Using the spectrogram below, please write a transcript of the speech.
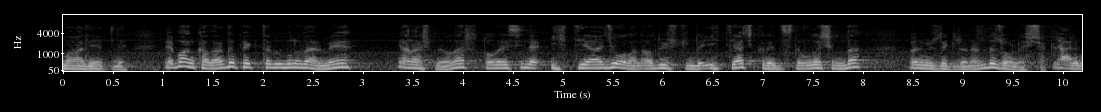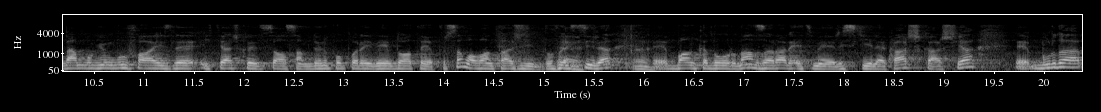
maliyetli. Ve bankalar da pek tabii bunu vermeye yanaşmıyorlar. Dolayısıyla ihtiyacı olan adı üstünde ihtiyaç kredisine ulaşımda önümüzdeki dönemde zorlaşacak. Yani ben bugün bu faizle ihtiyaç kredisi alsam dönüp o parayı mevduata yatırsam avantajlıyım. Dolayısıyla Evet, evet. e, banka doğrudan zarar etmeye riskiyle karşı karşıya. E, Burada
